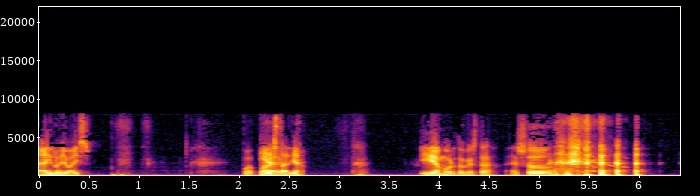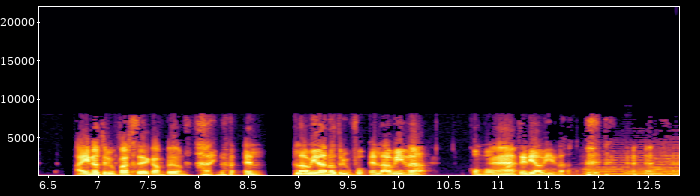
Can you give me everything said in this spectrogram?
Ahí lo lleváis. Pues y ya estaría. Y ya muerto que está. Eso. Ahí no triunfaste, ¿eh, campeón. Ay, no, en la vida no triunfó. En la vida, como ¿Eh? materia vida.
